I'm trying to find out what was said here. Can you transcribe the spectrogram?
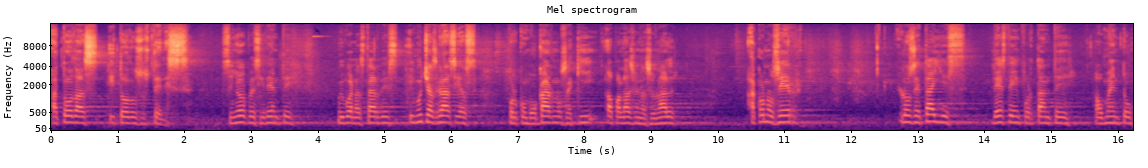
a todas y todos ustedes. Señor presidente, muy buenas tardes y muchas gracias por convocarnos aquí a Palacio Nacional a conocer los detalles de este importante aumento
